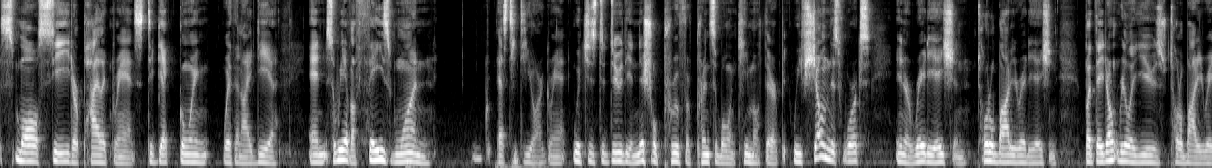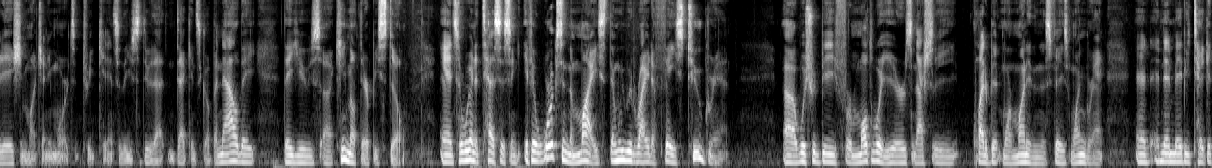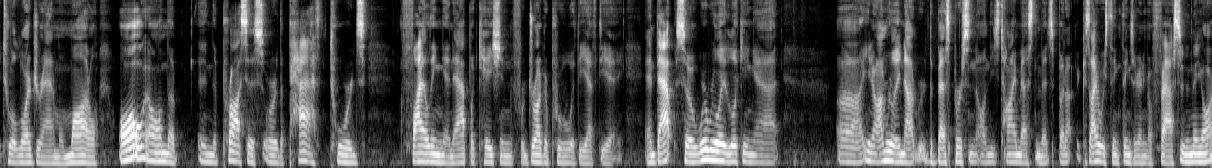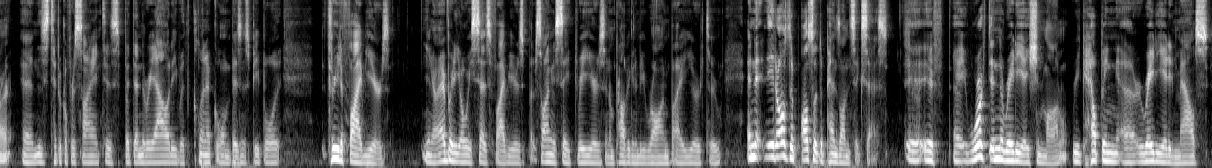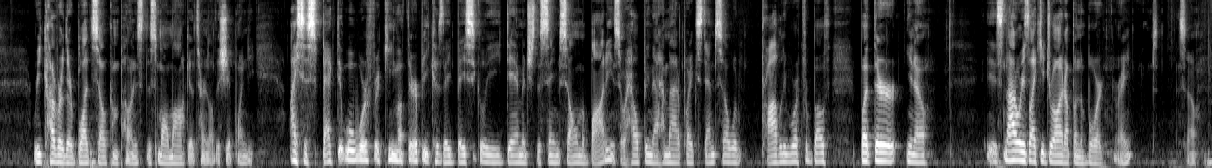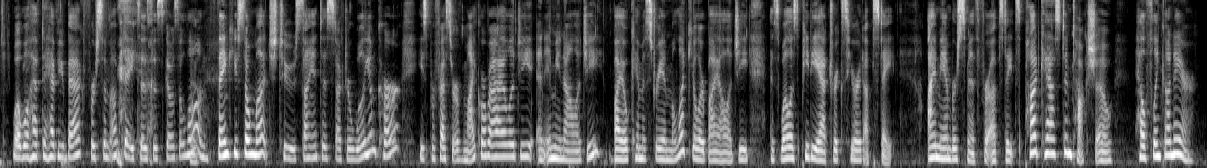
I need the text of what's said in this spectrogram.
small seed or pilot grants to get going with an idea. And so we have a phase one STTR grant, which is to do the initial proof of principle in chemotherapy. We've shown this works in a radiation, total body radiation, but they don't really use total body radiation much anymore to treat cancer. They used to do that decades ago, but now they they use uh, chemotherapy still. And so we're going to test this. And if it works in the mice, then we would write a phase two grant, uh, which would be for multiple years and actually quite a bit more money than this phase one grant. And, and then maybe take it to a larger animal model, all on the in the process or the path towards filing an application for drug approval with the FDA. And that, so we're really looking at, uh, you know, I'm really not the best person on these time estimates, but because I, always think things are going to go faster than they are. And this is typical for scientists. But then the reality with clinical and business people, three to five years. You know, everybody always says five years, but so I'm going to say three years, and I'm probably going to be wrong by a year or two. And it also also depends on success if it worked in the radiation model, helping a irradiated mouse recover their blood cell components, the small molecule turns off the SHIP1. I suspect it will work for chemotherapy because they basically damage the same cell in the body, and so helping that hematopoietic stem cell would probably work for both. But they're, you know, it's not always like you draw it up on the board, right? So, well, we'll have to have you back for some updates as this goes along. Yeah. Thank you so much to scientist Dr. William Kerr. He's professor of microbiology and immunology, biochemistry and molecular biology, as well as pediatrics here at Upstate. I'm Amber Smith for Upstate's podcast and talk show, HealthLink on Air.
